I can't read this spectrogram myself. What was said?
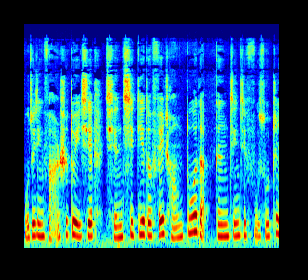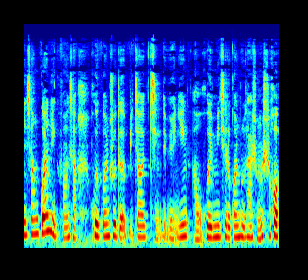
我最近反而是对一些前期跌的非常多的。跟经济复苏正相关的一个方向，会关注的比较紧的原因啊，我会密切的关注它什么时候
